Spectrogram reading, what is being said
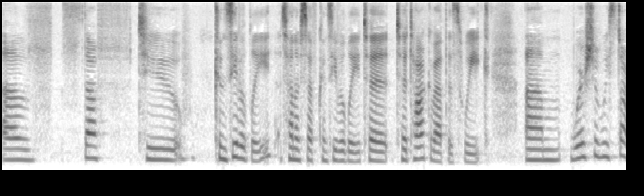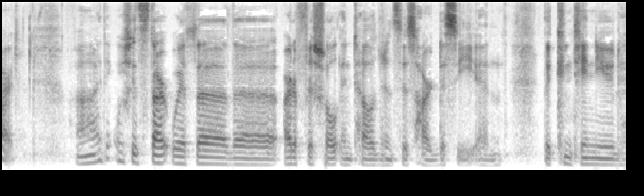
of stuff to conceivably, a ton of stuff conceivably to to talk about this week. Um, where should we start? Uh, I think we should start with uh, the artificial intelligence is hard to see and the continued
